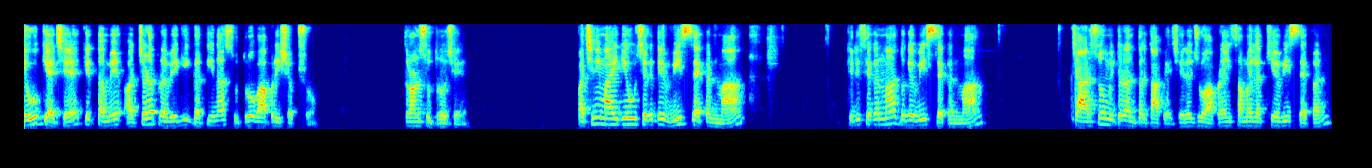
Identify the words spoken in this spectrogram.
એવું કે છે કે તમે અચળ પ્રવેગી ગતિના સૂત્રો વાપરી શકશો. ત્રણ સૂત્રો છે. પછીની માહિતી એવું છે કે તે વીસ સેકન્ડમાં, કેટલી સેકન્ડમાં? તો કે વીસ સેકન્ડમાં ચારસો મીટર અંતર કાપે છે. એટલે જો આપણે અહીં સમય લખીએ વીસ સેકન્ડ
